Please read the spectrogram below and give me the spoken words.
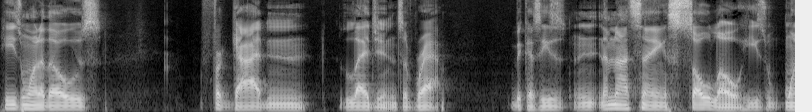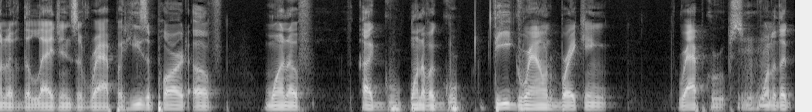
He's one of those forgotten legends of rap because he's I'm not saying solo, he's one of the legends of rap, but he's a part of one of a one of a the groundbreaking rap groups. One of the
